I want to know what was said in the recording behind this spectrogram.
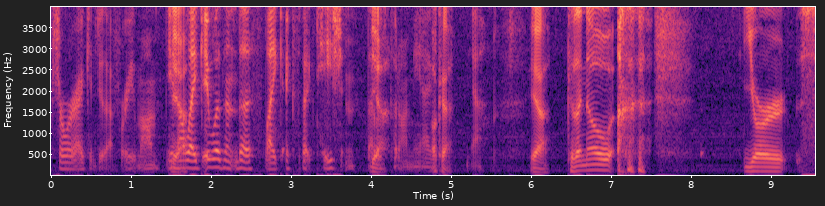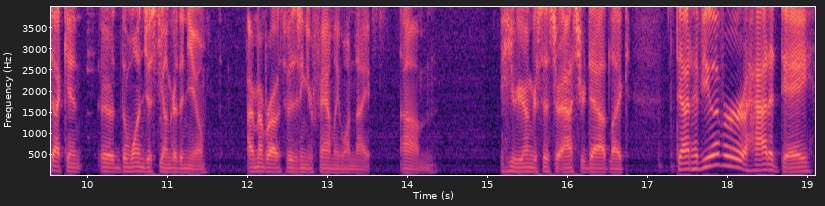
Sure, I can do that for you, mom. You Yeah. know, like it wasn't this like expectation that was put on me. I, Okay. Yeah. Yeah, because I know your second, or the one just younger than you. I remember I was visiting your family one night. Um, your younger sister asked your dad, like, "Dad, have you ever had a day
